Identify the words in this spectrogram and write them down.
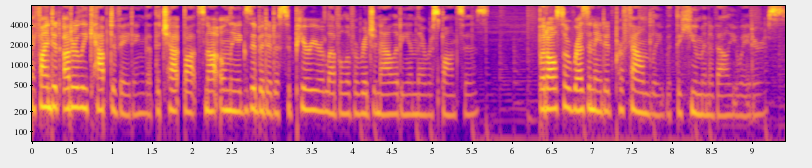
I find it utterly captivating that the chatbots not only exhibited a superior level of originality in their responses, but also resonated profoundly with the human evaluators.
